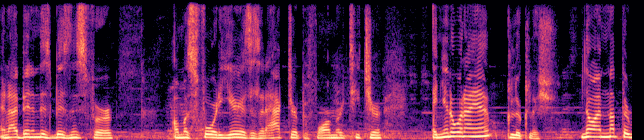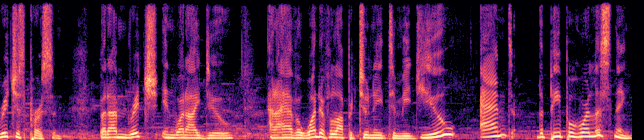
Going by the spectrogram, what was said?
And I've been in this business for almost 40 years as an actor, performer, teacher. And you know what I am? Glücklich. No, I'm not the richest person, but I'm rich in what I do. And I have a wonderful opportunity to meet you and the people who are listening.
